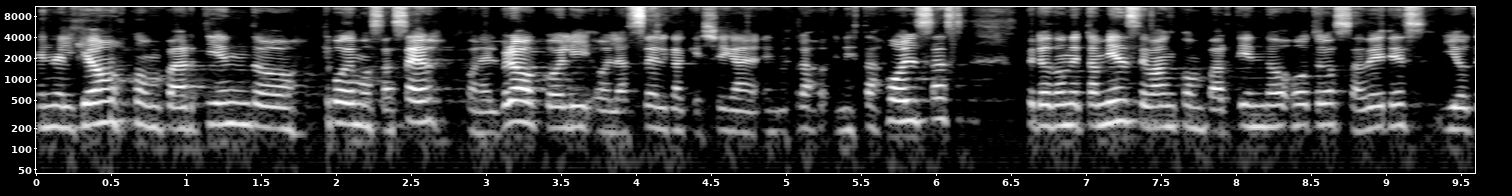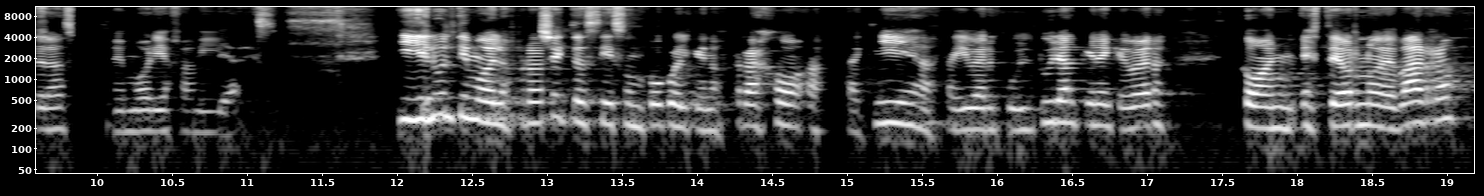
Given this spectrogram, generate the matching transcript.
en el que vamos compartiendo qué podemos hacer con el brócoli o la selga que llega en, en estas bolsas, pero donde también se van compartiendo otros saberes y otras memorias familiares. Y el último de los proyectos, y es un poco el que nos trajo hasta aquí, hasta Ibercultura, tiene que ver con este horno de barro,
